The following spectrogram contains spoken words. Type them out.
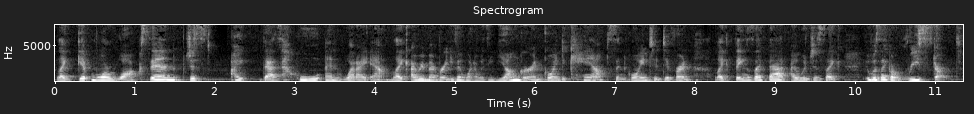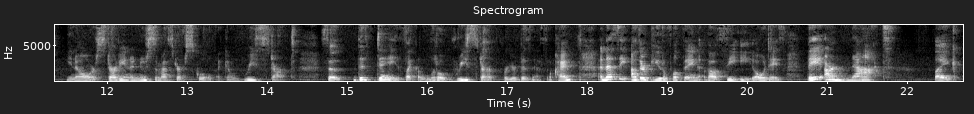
like get more walks in. Just I that's who and what I am. Like I remember even when I was younger and going to camps and going to different like things like that, I would just like it was like a restart, you know, or starting a new semester of school, like a restart. So this day is like a little restart for your business, okay? And that's the other beautiful thing about CEO days. They are not like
